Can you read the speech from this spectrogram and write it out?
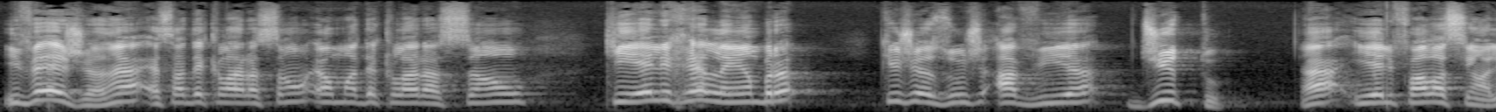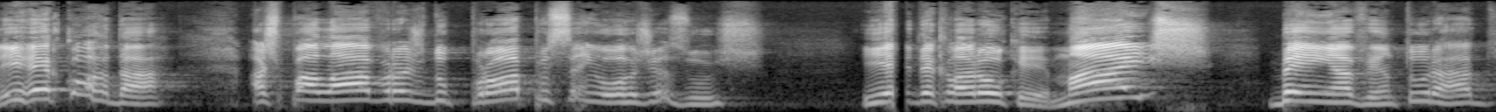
E veja, né, essa declaração é uma declaração que ele relembra que Jesus havia dito. Né? E ele fala assim: olha, e recordar as palavras do próprio Senhor Jesus. E ele declarou o quê? Mais bem-aventurado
